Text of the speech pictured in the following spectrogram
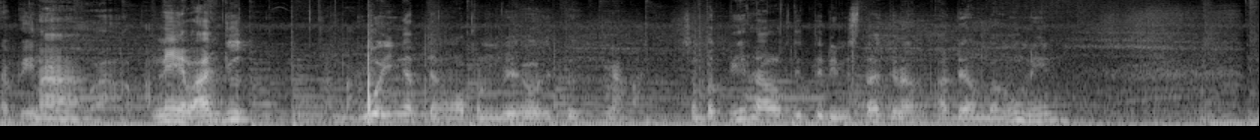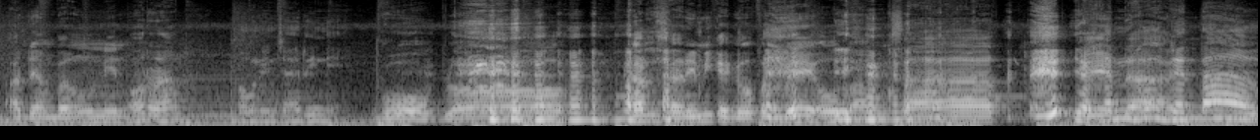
tapi ini Nah, dua nggak apa-apa. nih lanjut. Gue ingat yang open bo itu. Kenapa? Sempet viral waktu itu di Instagram ada yang bangunin. Ada yang bangunin orang. Bangunin cari nih. goblok. Kan hari ini kagak open bo bangsat. Ya kan gua gak tahu.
